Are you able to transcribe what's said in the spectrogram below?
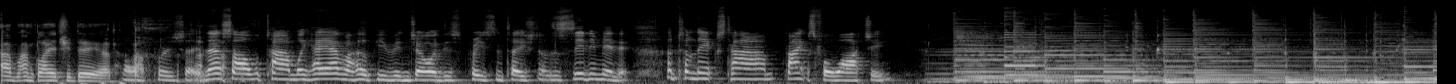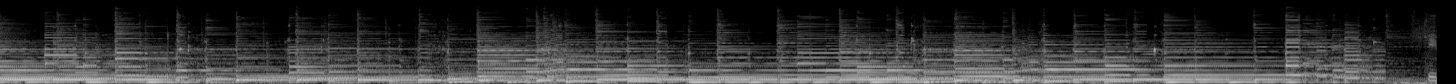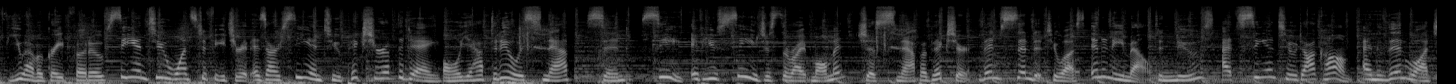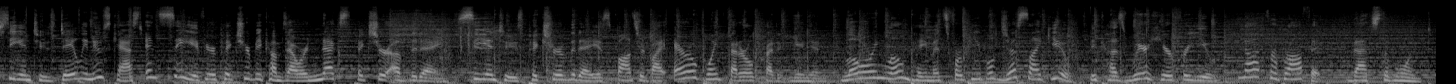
I'm, I'm glad you did. Well, I appreciate it. That's all the time we have. I hope you've enjoyed this presentation of the City Minute. Until next time, thanks for watching. A great photo, CN2 wants to feature it as our CN2 picture of the day. All you have to do is snap, send, see. If you see just the right moment, just snap a picture. Then send it to us in an email to news at cn2.com. And then watch CN2's daily newscast and see if your picture becomes our next picture of the day. CN2's picture of the day is sponsored by Arrowpointe Federal Credit Union, lowering loan payments for people just like you because we're here for you, not for profit. That's the point.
